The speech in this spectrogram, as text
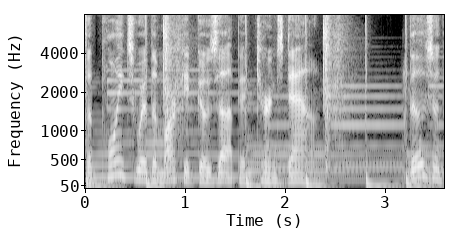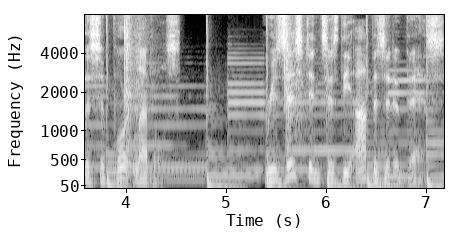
The points where the market goes up and turns down. Those are the support levels. Resistance is the opposite of this.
